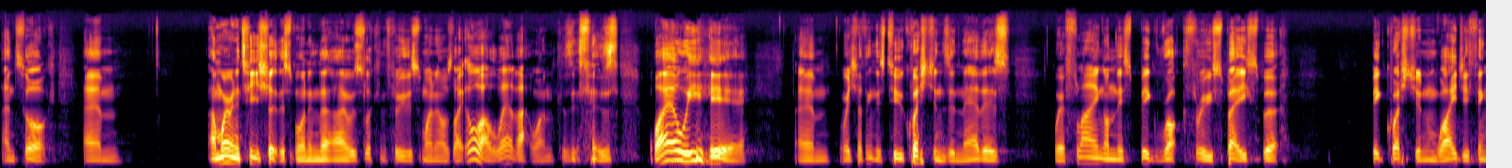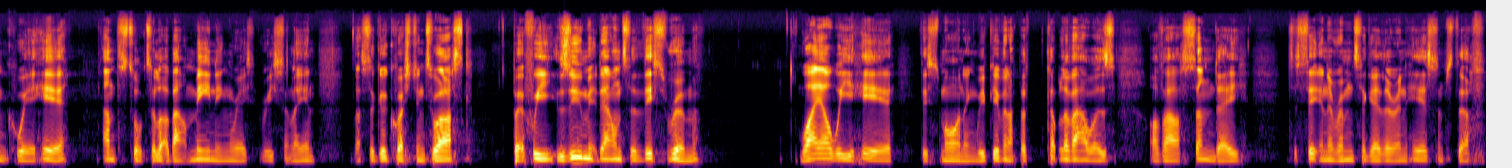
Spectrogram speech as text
and talk. Um, I'm wearing a t shirt this morning that I was looking through this morning. I was like, oh, I'll wear that one because it says, Why are we here? Um, which I think there's two questions in there. There's, we're flying on this big rock through space, but big question, why do you think we're here? Anth's talked a lot about meaning re- recently, and that's a good question to ask. But if we zoom it down to this room, why are we here this morning? We've given up a couple of hours of our Sunday to sit in a room together and hear some stuff.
